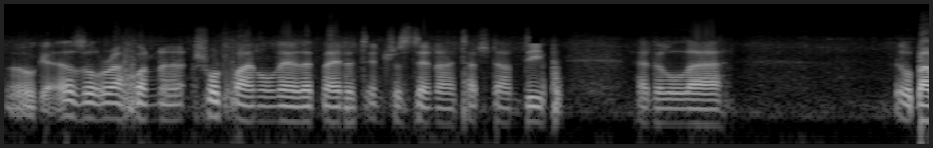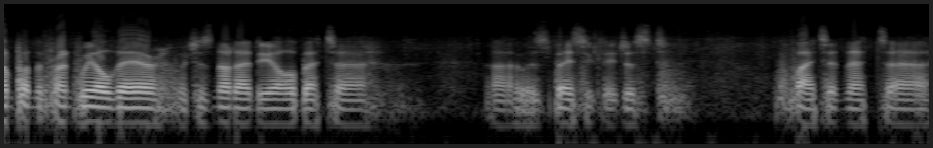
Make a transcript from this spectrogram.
Okay, that was a little rough one, uh, short final there, that made it interesting. I touched down deep, had a little, uh, little bump on the front wheel there, which is not ideal, but uh, I was basically just fighting that uh,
